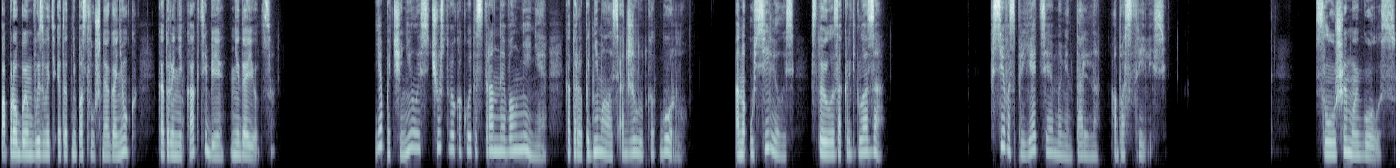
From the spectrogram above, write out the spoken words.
Попробуем вызвать этот непослушный огонек, который никак тебе не дается. Я подчинилась, чувствуя какое-то странное волнение, которое поднималось от желудка к горлу. Оно усилилось, стоило закрыть глаза. Все восприятия моментально обострились. Слушай мой голос.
